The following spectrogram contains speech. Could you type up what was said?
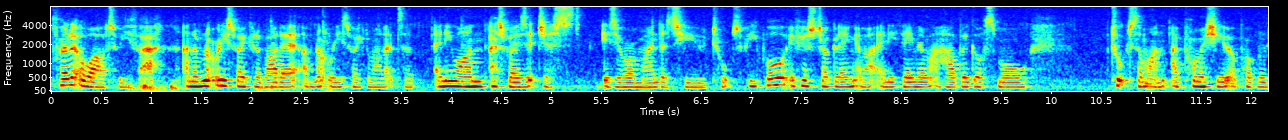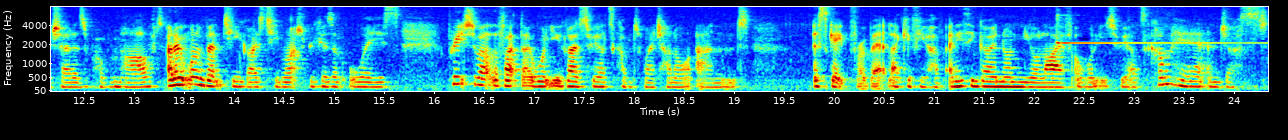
for a little while to be fair, and I've not really spoken about it, I've not really spoken about it to anyone. I suppose it just is your reminder to talk to people. If you're struggling about anything no matter how big or small talk to someone. I promise you a problem shared is a problem halved. I don't want to vent to you guys too much because i've always preached about the fact that i want you guys to be able to come to my channel and escape for a bit. Like if you have anything going on in your life i want you to be able to come here and just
